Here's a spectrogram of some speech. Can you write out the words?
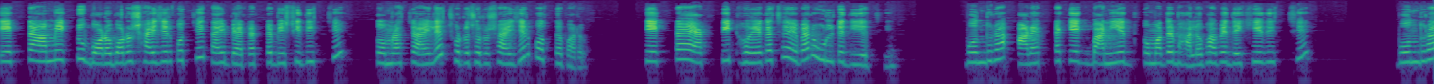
কেকটা আমি একটু বড় বড় সাইজের করছি, তাই ব্যাটারটা বেশি দিচ্ছি। তোমরা চাইলে ছোট ছোট সাইজের করতে পারো। কেকটা এক পিট হয়ে গেছে, এবার উল্টে দিয়েছি। বন্ধুরা আর একটা কেক বানিয়ে তোমাদের ভালোভাবে দেখিয়ে দিচ্ছি। বন্ধুরা,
